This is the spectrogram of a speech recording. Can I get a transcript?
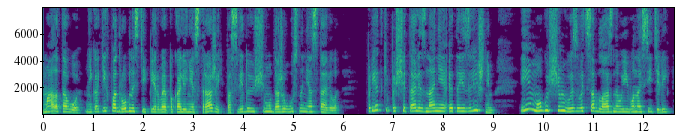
Мало того, никаких подробностей первое поколение стражей последующему даже устно не оставило. Предки посчитали знание это излишним и могущим вызвать соблазны у его носителей,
